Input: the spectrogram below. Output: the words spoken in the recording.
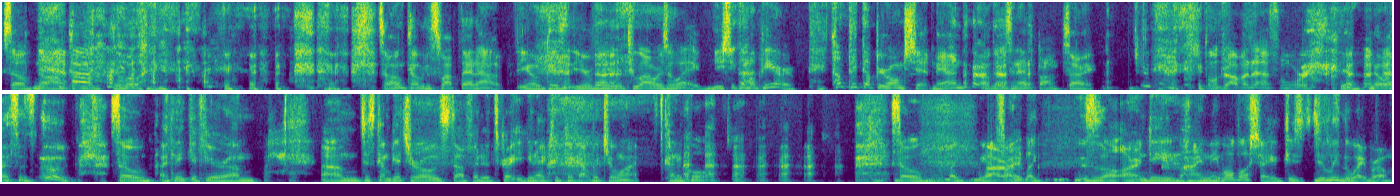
So no, I'm coming. so I'm coming to swap that out. You know, because you're you're two hours away. You should come up here. Come pick up your own shit, man. Oh, there's an S bomb. Sorry. Don't drop an F and work. yeah, no S's. Ooh. So I think if you're um, um, just come get your own stuff, and it's great. You can actually pick out what you want. It's kind of cool. so like we got fun. Right. Like this is all R and D behind me. Well, we'll show you. Just lead the way, bro.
